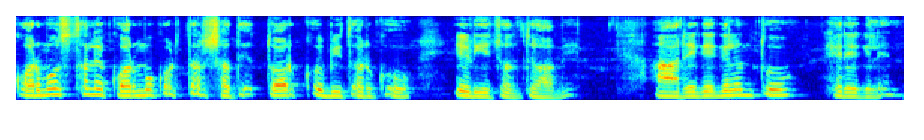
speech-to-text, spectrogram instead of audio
কর্মস্থলে কর্মকর্তার সাথে তর্ক বিতর্ক এড়িয়ে চলতে হবে। আর রেগে গেলেন তো, হেরে গেলেন।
